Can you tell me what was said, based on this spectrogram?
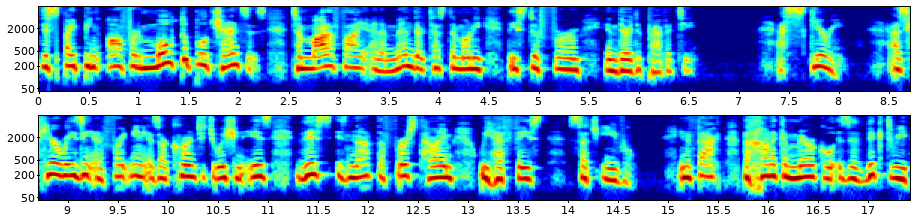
Despite being offered multiple chances to modify and amend their testimony, they stood firm in their depravity. As scary as hair raising and frightening as our current situation is, this is not the first time we have faced such evil. In fact, the Hanukkah miracle is a victory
